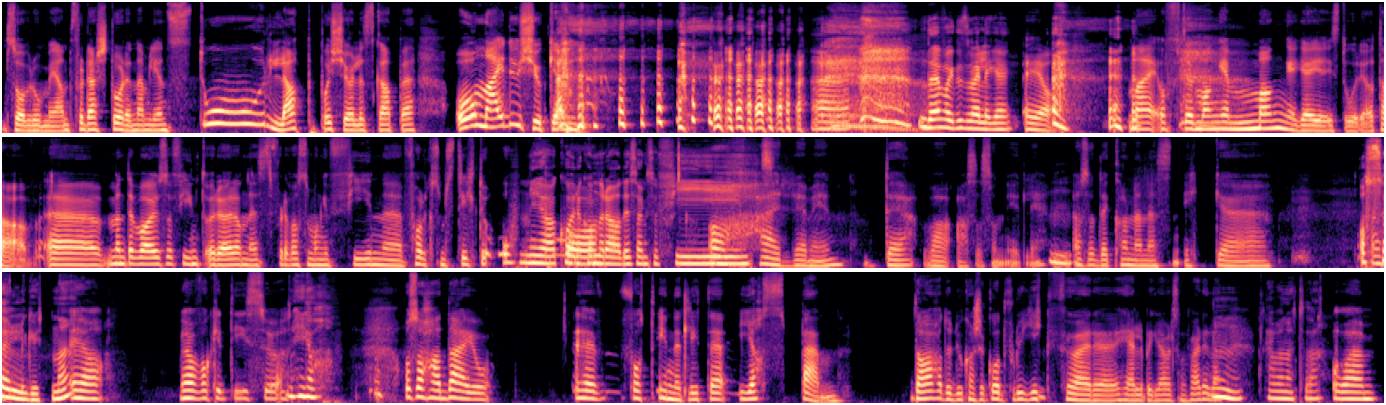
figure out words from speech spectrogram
soverommet igjen, for der står det nemlig en stor lapp på kjøleskapet. Å nei, du tjukken! Det er faktisk veldig gøy. Ja. Nei, uff, det er mange, mange gøye historier å ta av. Eh, men det var jo så fint og rørende, for det var så mange fine folk som stilte opp. Ja, Kåre og- Conradi sang så Å, herre min. Det var altså så nydelig. Altså, det kan jeg nesten ikke Og Sølvguttene. Ja. Ja, var ikke de søte? Ja. Og så hadde jeg jo eh, fått inn et lite jazzband. Da hadde du kanskje gått, for du gikk før eh, hele begravelsen var ferdig. da. Mm, jeg var nødt til det. Og um,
